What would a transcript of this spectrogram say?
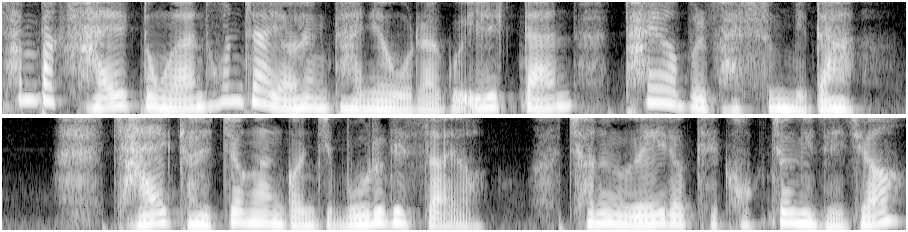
3박 4일 동안 혼자 여행 다녀오라고 일단 타협을 받습니다. 잘 결정한 건지 모르겠어요. 저는 왜 이렇게 걱정이 되죠?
